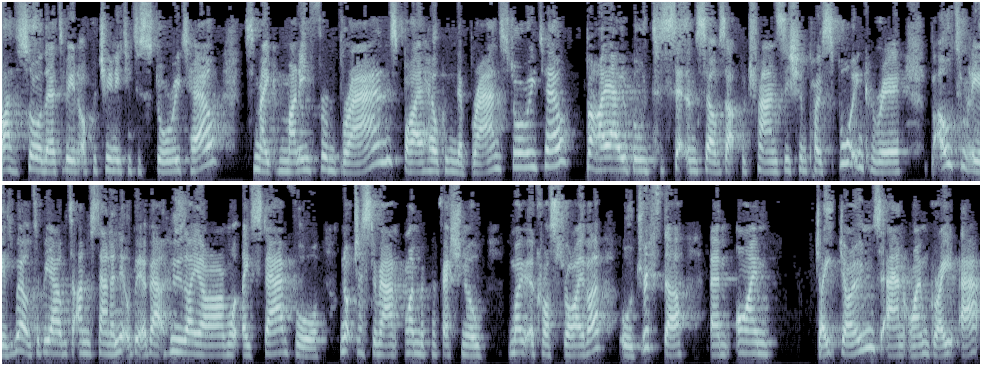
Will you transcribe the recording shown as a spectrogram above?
I saw there to be an opportunity to storytell, to make money from brands by helping the brand storytell, by able to set themselves up for transition post sporting career, but ultimately as well to be able to understand a little bit about who they are and what they stand for, not just around I'm a professional motocross driver or drifter, um, I'm Jake Jones and I'm great at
